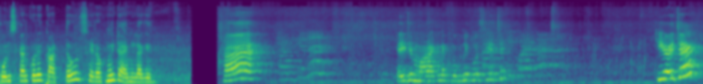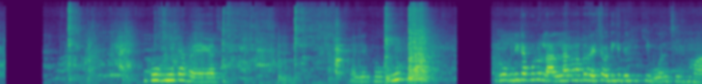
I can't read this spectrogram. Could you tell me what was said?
পরিষ্কার করে কাটতেও সেরকমই টাইম লাগে। হ্যাঁ! এই যে মা এখানে ঘুগনি বসিয়েছে। কি হয়েছে? ঘুগনিটা হয়ে গেছে। এই যে ঘুগনি। ঘুগনিটা পুরো লাল লাল মতো হয়েছে, ওদিকে দেখি কি বলছে মা।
